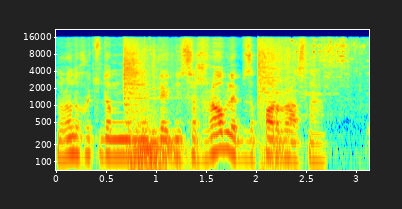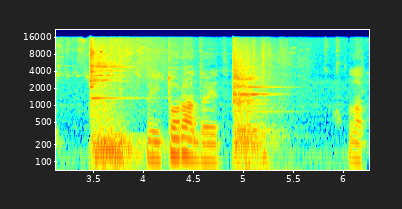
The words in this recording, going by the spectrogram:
Ну ладно, хоть туда мне, блядь, не сожрал, блядь, за пару раз, на. И то радует. Ладно.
